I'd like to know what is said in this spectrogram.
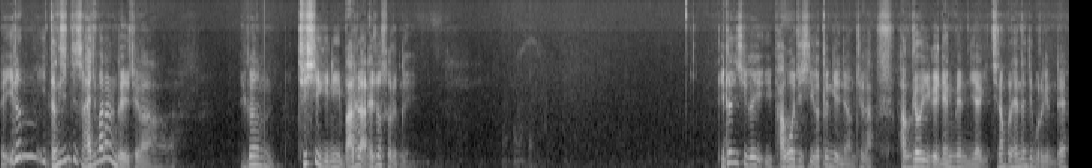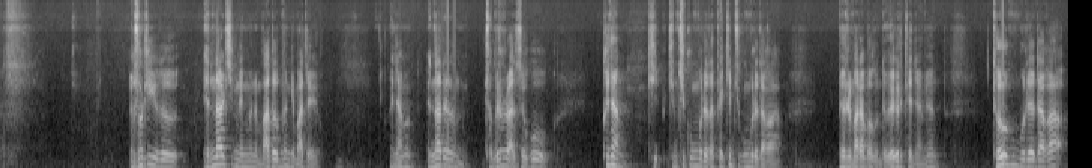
이런 이 덩신짓을 하지 말라는 거예요, 제가. 이건 지식인이 말을 안 해줘서 그런 거예요. 이런 식의 이 바보 지식이 어떤 게 있냐면 제가 황교익의 냉면 이야기 지난번에 했는지 모르겠는데 솔직히 그 옛날식 냉면은 맛없는 게 맞아요. 왜냐하면 옛날에는 조미료를 안 쓰고 그냥 기, 김치 국물에다 백김치 국물에다가 면을 말아 먹었는데 왜 그렇게 했냐면 더운 물에다가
